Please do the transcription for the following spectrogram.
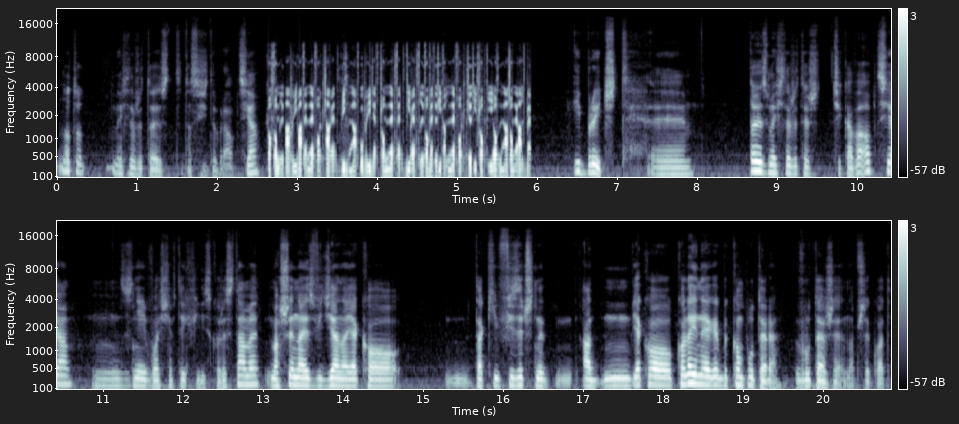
no to myślę, że to jest dosyć dobra opcja. I Bridged. y, To jest myślę, że też ciekawa opcja. Mm, Z niej właśnie w tej chwili skorzystamy. Maszyna jest widziana jako mm, taki fizyczny, a, mm, jako kolejny jakby komputer w routerze na przykład.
